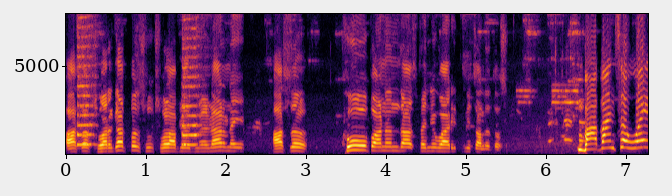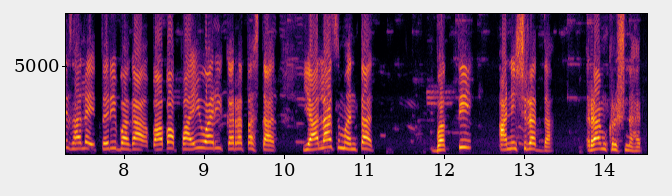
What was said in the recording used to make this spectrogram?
असा स्वर्गात पण सुख सोहळा आपल्याला मिळणार नाही. असं खूप आनंद असताना वारीत मी चालत असतो. बाबांचं वय झालंय तरी बघा बाबा पायी वारी करत असतात. यालाच म्हणतात भक्ती आणि श्रद्धा. रामकृष्ण हरी.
